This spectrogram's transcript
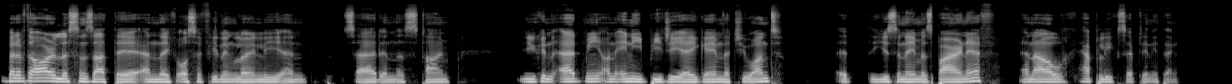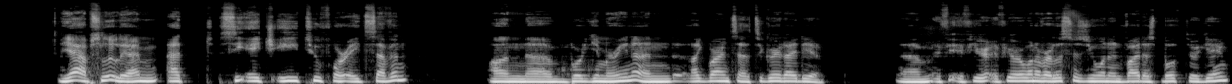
but if there are listeners out there and they're also feeling lonely and sad in this time, you can add me on any BGA game that you want. It, the username is Byron F, and I'll happily accept anything. Yeah, absolutely. I'm at che two four eight seven on uh, Board Game Arena, and like Byron said, it's a great idea. Um, if if you're if you're one of our listeners, you want to invite us both to a game,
